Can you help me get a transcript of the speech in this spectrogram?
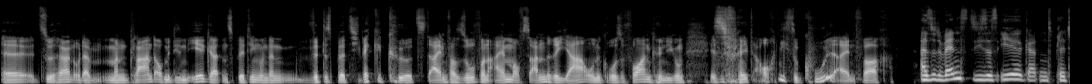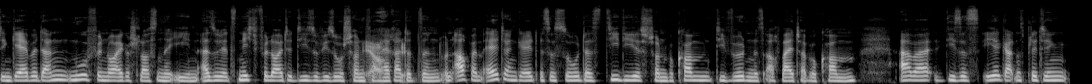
äh, zu hören oder man plant auch mit diesem Ehegattensplitting und dann wird es plötzlich weggekürzt, einfach so von einem aufs andere Jahr ohne große Vorankündigung. Ist es vielleicht auch nicht so cool einfach. Also wenn es dieses Ehegattensplitting gäbe, dann nur für neu geschlossene Ehen. Also jetzt nicht für Leute, die sowieso schon ja, verheiratet okay. sind. Und auch beim Elterngeld ist es so, dass die, die es schon bekommen, die würden es auch weiter bekommen. Aber dieses Ehegattensplitting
